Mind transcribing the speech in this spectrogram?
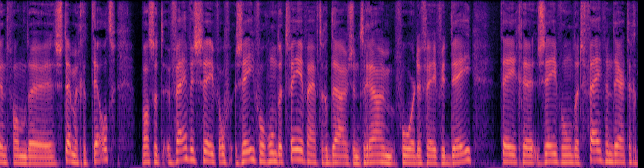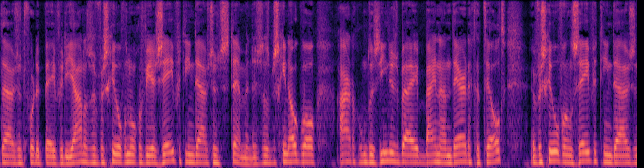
30,7% van de stemmen geteld... was het 75, of 752.000 ruim voor de VVD... tegen 735.000 voor de PvdA. Dat is een verschil van ongeveer 17.000 stemmen. Dus dat is misschien ook wel aardig om te zien. Dus bij bijna een derde geteld. Een verschil van 17.000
